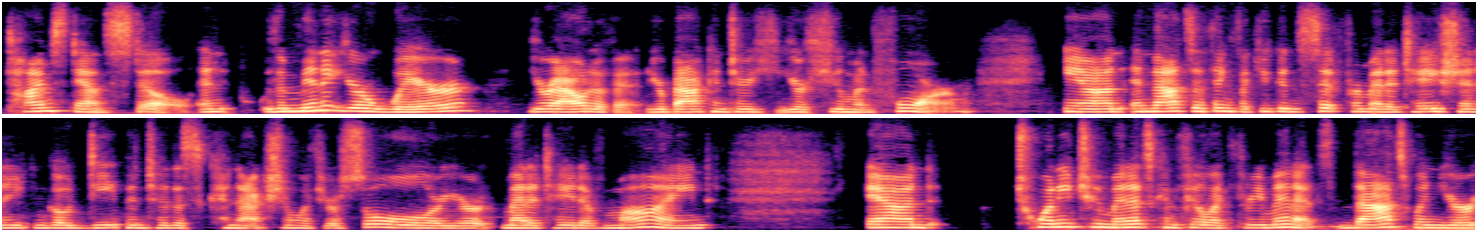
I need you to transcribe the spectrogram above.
time stands still. And the minute you're aware, you're out of it. You're back into your human form. And and that's the things like you can sit for meditation and you can go deep into this connection with your soul or your meditative mind. And 22 minutes can feel like three minutes. That's when you're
